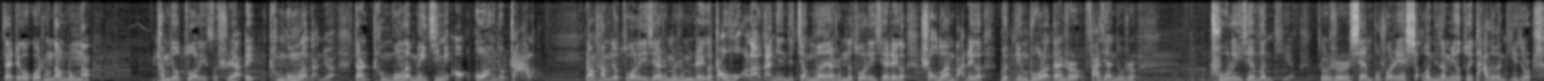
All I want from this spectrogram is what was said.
在这个过程当中呢。他们就做了一次实验，哎，成功了，感觉，但是成功了没几秒，咣就炸了。然后他们就做了一些什么什么这个着火了，赶紧就降温啊什么的，做了一些这个手段把这个稳定住了。但是发现就是出了一些问题，就是先不说这些小问题，他们一个最大的问题就是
